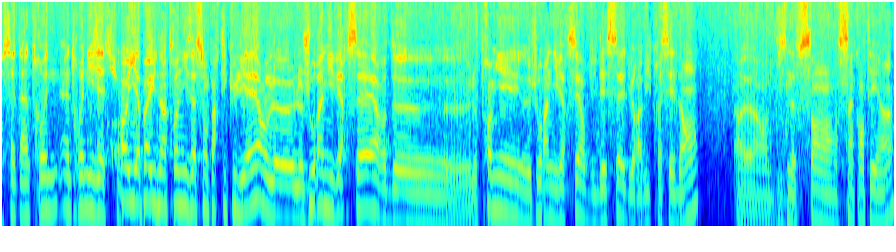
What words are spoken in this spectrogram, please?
cette intronisation? Oh, Il n'y a pas eu d'intronisation particulière. Le, jour anniversaire de le premier jour anniversaire du décès du Rabbi précédent, en 1951,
